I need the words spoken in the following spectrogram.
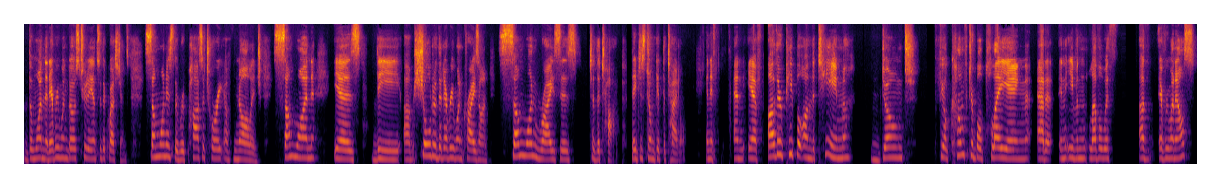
the one that everyone goes to to answer the questions. Someone is the repository of knowledge. Someone is the um, shoulder that everyone cries on. Someone rises to the top. They just don't get the title. And if and if other people on the team don't feel comfortable playing at a, an even level with uh, everyone else,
